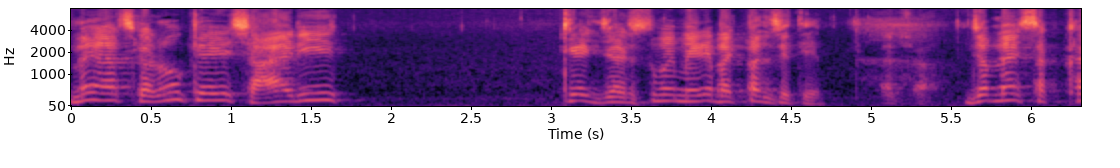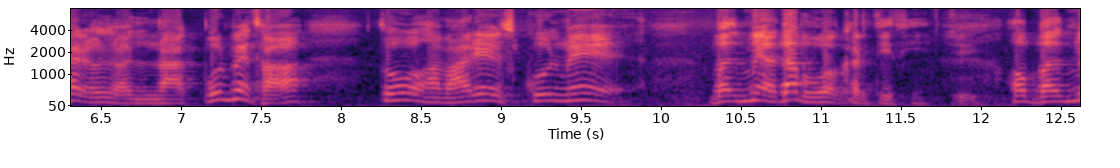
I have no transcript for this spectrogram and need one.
میں عرض کروں کہ شاعری کے جرسوں میں میرے بچپن سے تھے۔ اچھا۔ جب میں سکھر ناگپور میں تھا تو ہمارے اسکول میں بزم ادب ہوا کرتی تھی۔ جی۔ اور بزم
